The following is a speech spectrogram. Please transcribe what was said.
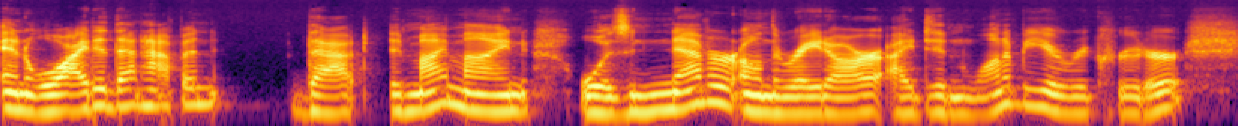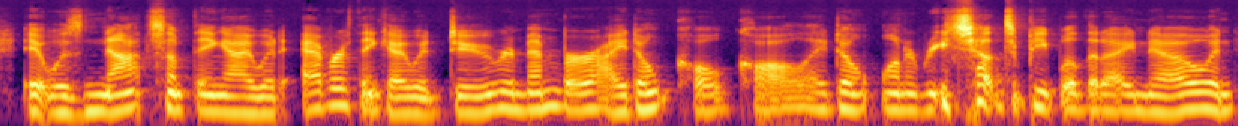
And why did that happen? That, in my mind, was never on the radar. I didn't want to be a recruiter. It was not something I would ever think I would do. Remember, I don't cold call. I don't want to reach out to people that I know. And,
